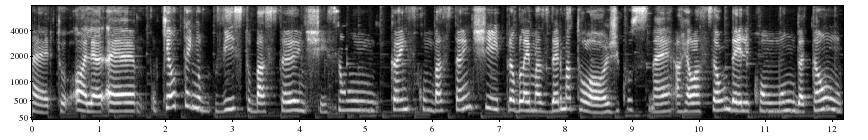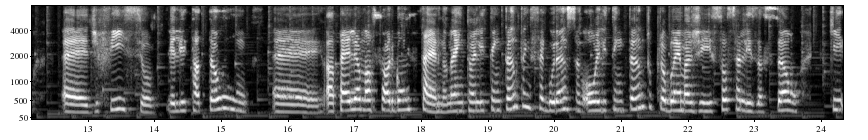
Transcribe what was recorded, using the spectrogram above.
Certo. Olha, é, o que eu tenho visto bastante são cães com bastante problemas dermatológicos, né? A relação dele com o mundo é tão é, difícil, ele tá tão. É, a pele é o nosso órgão externo, né? Então ele tem tanta insegurança ou ele tem tanto problema de socialização que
